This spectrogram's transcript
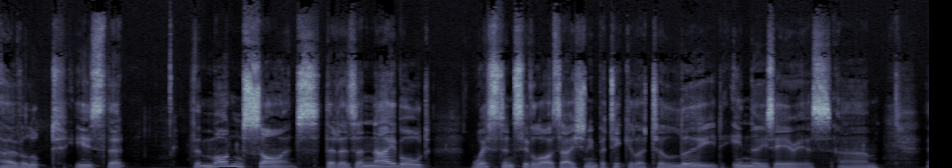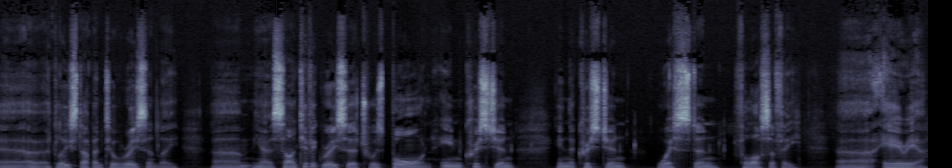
overlooked is that the modern science that has enabled Western civilization in particular to lead in these areas, um, uh, at least up until recently, um, you know, scientific research was born in Christian, in the Christian Western philosophy uh, area.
